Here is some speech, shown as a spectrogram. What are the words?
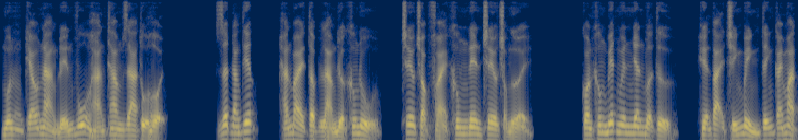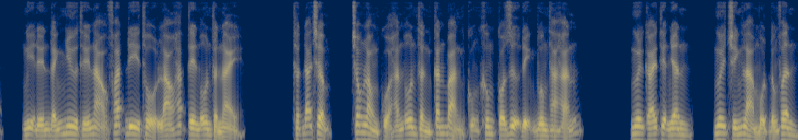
muốn kéo nàng đến vũ hán tham gia tụ hội. Rất đáng tiếc, hắn bài tập làm được không đủ t r e o chọc phải không nên t r e o chọc người. Còn không biết nguyên nhân bựa tử, hiện tại chính bình tĩnh cái mặt, nghĩ đến đánh như thế nào phát đi thổ lao hát tên ôn thần này thật đã chậm, trong lòng của hắn ôn thần căn bản cũng không có dự định buông tha hắn. Ngươi cái tiện nhân, ngươi chính là một đống phân.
